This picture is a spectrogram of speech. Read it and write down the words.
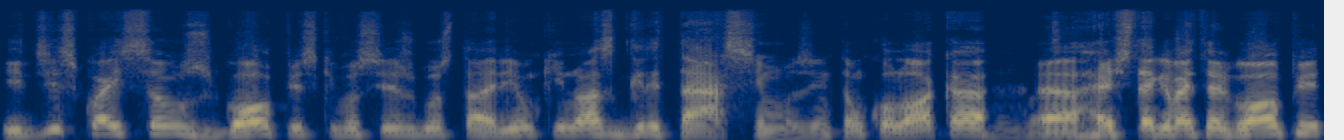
e diz quais são os golpes que vocês gostariam que nós gritássemos. Então coloca uh, hashtag vai ter golpe,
